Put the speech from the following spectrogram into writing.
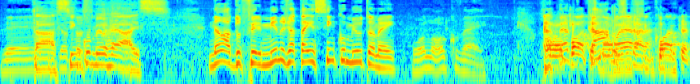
Vem, Tá, que eu 5 tô- mil reais. Não, a do Firmino já tá em 5 mil também. Ô, louco, velho. Roberto Potter, Carlos, não é, cara. Potter,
